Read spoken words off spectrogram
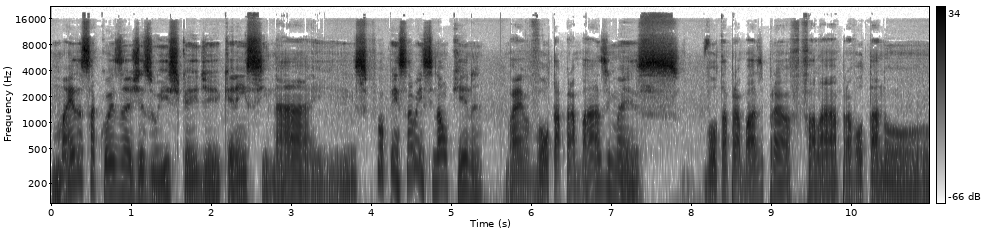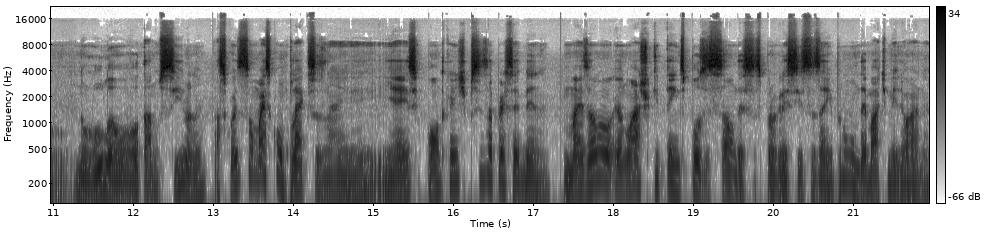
Mas essa coisa jesuística aí de querer ensinar, e se for pensar, vai ensinar o quê, né? Vai voltar pra base, mas voltar para a base para falar para votar no, no Lula ou votar no Ciro, né? As coisas são mais complexas, né? E, e é esse ponto que a gente precisa perceber, né? Mas eu, eu não acho que tem disposição desses progressistas aí para um debate melhor, né?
